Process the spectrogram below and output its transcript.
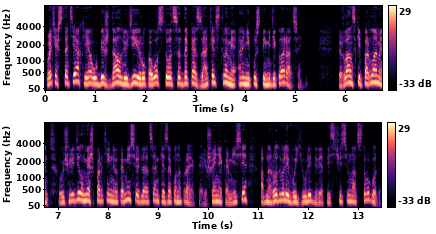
В этих статьях я убеждал людей руководствоваться доказательствами, а не пустыми декларациями. Ирландский парламент учредил межпартийную комиссию для оценки законопроекта. Решение комиссии обнародовали в июле 2017 года.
